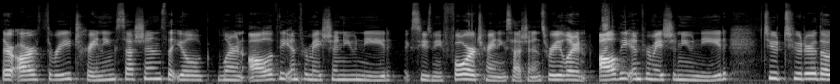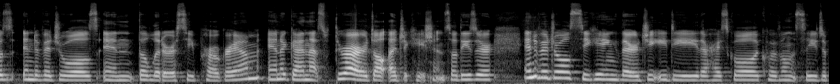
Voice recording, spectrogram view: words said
There are three training sessions that you'll learn all of the information you need, excuse me, four training sessions where you learn all the information you need to tutor those individuals in the literacy program. And again, that's through our adult education. So these are individuals seeking their GED, their high school equivalency.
